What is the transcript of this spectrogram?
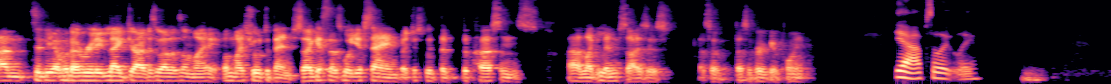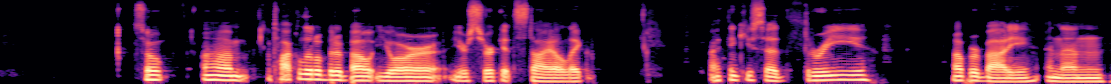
um, to be able to really leg drive as well as on my on my shorter bench. So I guess that's what you're saying, but just with the, the person's uh, like limb sizes. That's a that's a very good point. Yeah, absolutely. So um, talk a little bit about your your circuit style. Like, I think you said three upper body, and then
